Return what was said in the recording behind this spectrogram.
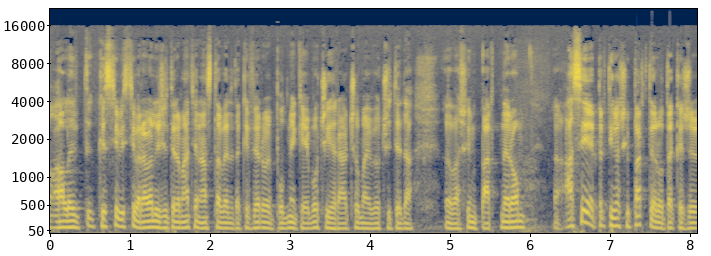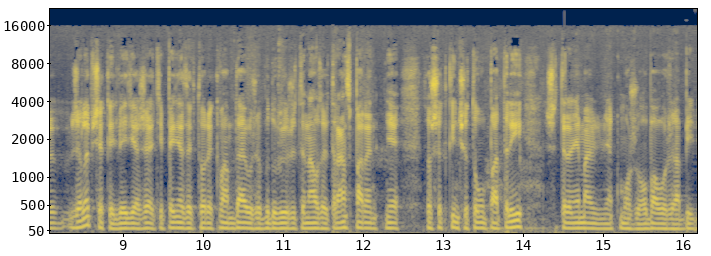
No ale keď ste vy ste vraveli, že teda máte nastavené také férové podmienky aj voči hráčom, aj voči teda e, vašim partnerom, asi aj pre tých vašich partnerov také, že, že lepšie, keď vedia, že aj tie peniaze, ktoré k vám dajú, že budú využité naozaj transparentne so všetkým, čo tomu patrí, že teda nemajú nejakú možnú obavu, že aby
